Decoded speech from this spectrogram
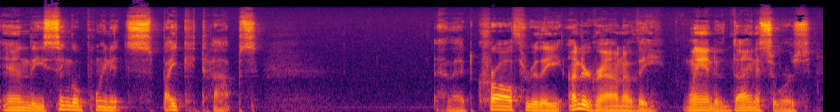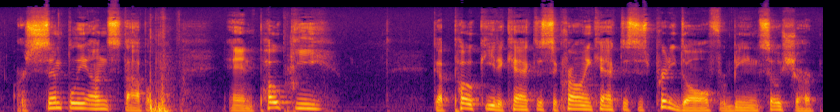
and the single-pointed spike tops that crawl through the underground of the land of dinosaurs are simply unstoppable. And Pokey Got Pokey, to cactus. The crawling cactus is pretty dull for being so sharp,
